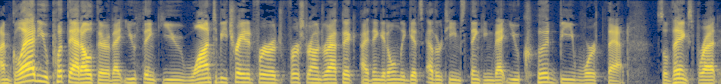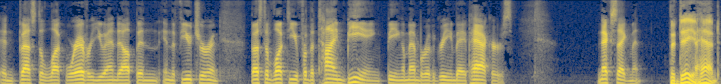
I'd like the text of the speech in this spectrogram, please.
I'm glad you put that out there that you think you want to be traded for a first round draft pick. I think it only gets other teams thinking that you could be worth that. So thanks, Brett, and best of luck wherever you end up in, in the future. And best of luck to you for the time being, being a member of the Green Bay Packers. Next segment. The day ahead.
